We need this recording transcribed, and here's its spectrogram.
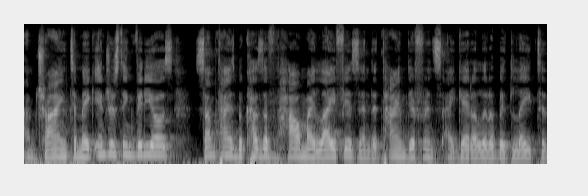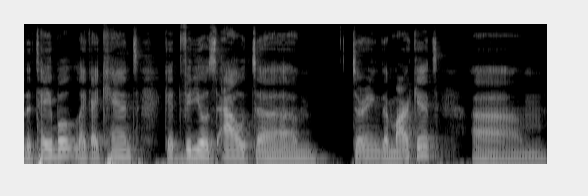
I'm trying to make interesting videos. Sometimes because of how my life is and the time difference, I get a little bit late to the table. Like I can't get videos out um, during the market. Um,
